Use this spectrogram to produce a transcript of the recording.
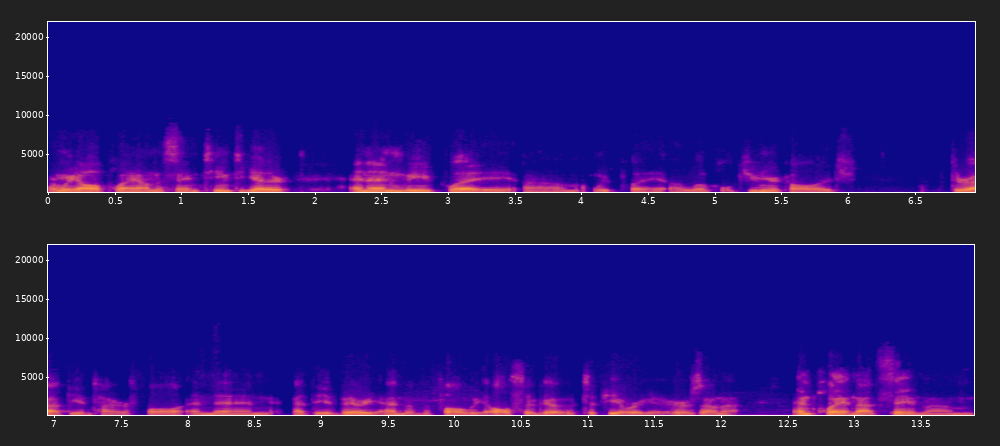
and we all play on the same team together. And then we play um, we play a local junior college throughout the entire fall, and then at the very end of the fall, we also go to Peoria, Arizona, and play in that same um,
